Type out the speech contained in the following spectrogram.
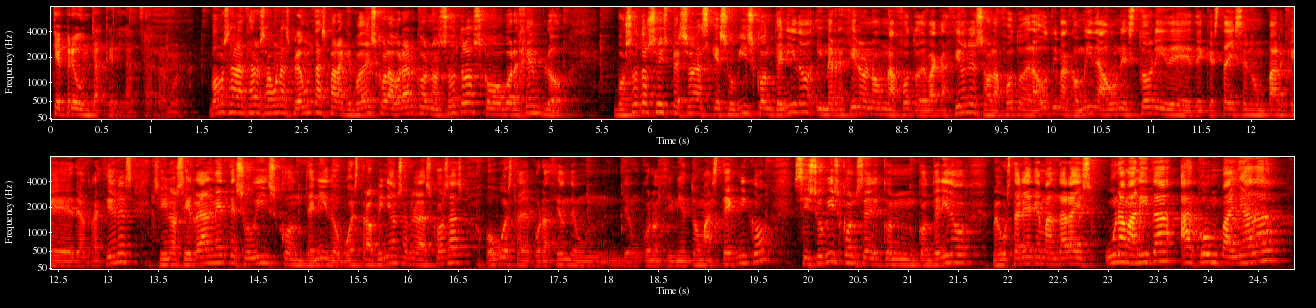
¿Qué preguntas querés lanzar, Ramón? Vamos a lanzaros algunas preguntas para que podáis colaborar con nosotros, como por ejemplo, vosotros sois personas que subís contenido y me refiero no a una foto de vacaciones o a la foto de la última comida o un story de, que estáis en un parque de atracciones, sino si realmente subís contenido, vuestra opinión sobre las cosas o vuestra depuración de un, conocimiento más técnico. Si subís con contenido, me gustaría que mandarais una manita acompañada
